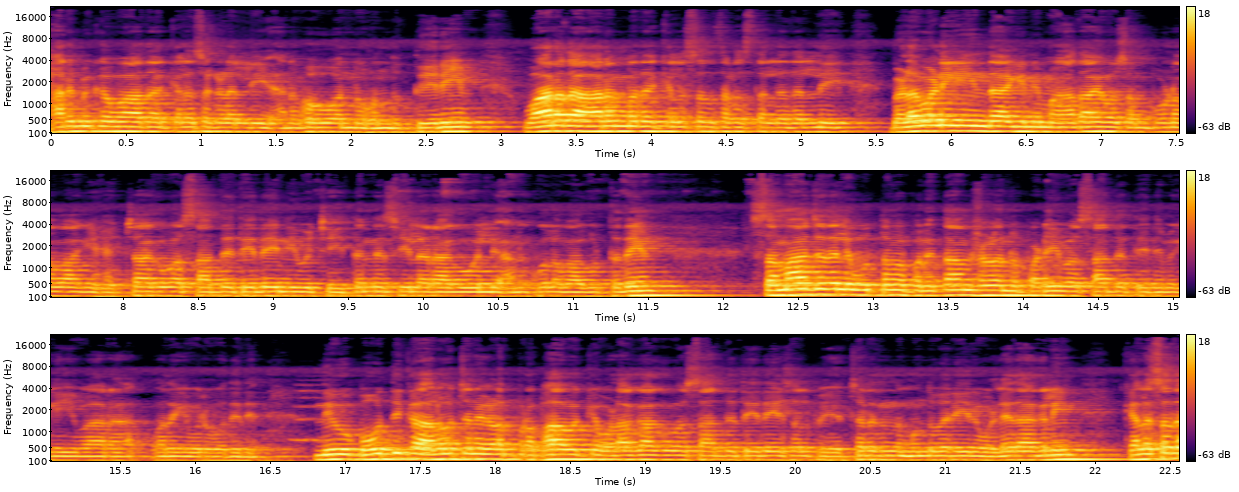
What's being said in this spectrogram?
ಧಾರ್ಮಿಕವಾದ ಕೆಲಸಗಳಲ್ಲಿ ಅನುಭವವನ್ನು ಹೊಂದುತ್ತೀರಿ. ವಾರದ ಆರಂಭದ ಕೆಲಸದ ಸ್ಥಳ ಸ್ಥಳದಲ್ಲಿ ಬೆಳವಣಿಗೆಯಿಂದಾಗಿ ನಿಮ್ಮ ಆದಾಯವು ಸಂಪೂರ್ಣವಾಗಿ ಹೆಚ್ಚಾಗುವ ಸಾಧ್ಯತೆ ಇದೆ. ನೀವು ಚೈತನ್ಯಶೀಲರಾಗುವಲ್ಲಿ ಅನುಕೂಲವಾಗುತ್ತದೆ. ಸಮಾಜದಲ್ಲಿ ಉತ್ತಮ ಫಲಿತಾಂಶಗಳನ್ನು ಪಡೆಯುವ ಸಾಧ್ಯತೆ ನಿಮಗೆ ಈ ವಾರ ಒದಗಿ ಬರುವುದಿದೆ. ನೀವು ಬೌದ್ಧಿಕ ಆಲೋಚನೆಗಳ ಪ್ರಭಾವಕ್ಕೆ ಒಳಗಾಗುವ ಸಾಧ್ಯತೆ ಇದೆ. ಸ್ವಲ್ಪ ಎಚ್ಚರದಿಂದ ಮುಂದುವರಿಯಲು ಒಳ್ಳೆಯದಾಗಲಿ. ಕೆಲಸದ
